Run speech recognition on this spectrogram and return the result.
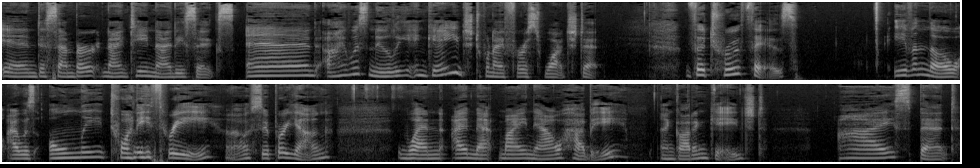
in December 1996, and I was newly engaged when I first watched it. The truth is, even though I was only 23, I was super young, when I met my now hubby and got engaged, I spent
